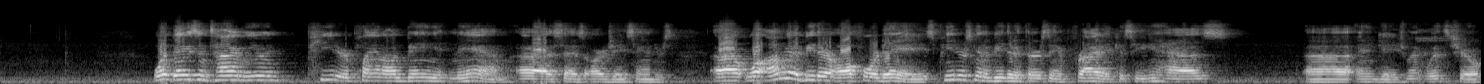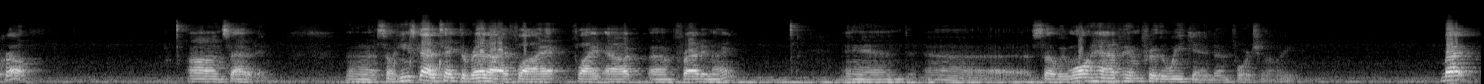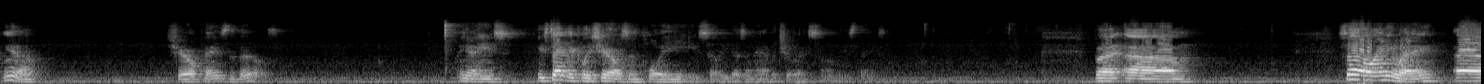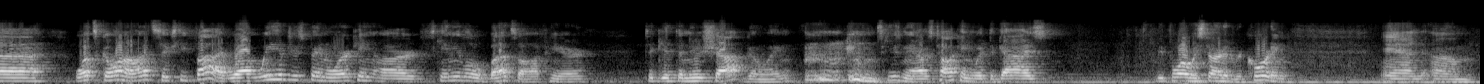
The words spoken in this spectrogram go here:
What days and time you and Peter plan on being at NAMM? uh, says RJ Sanders. Uh, well, I'm going to be there all four days. Peter's going to be there Thursday and Friday because he has uh, an engagement with Sheryl Crow on Saturday. Uh, so he's got to take the red eye flight flight out um, Friday night, and uh, so we won't have him for the weekend, unfortunately. But you know, Sheryl pays the bills. You know, he's he's technically Sheryl's employee, so he doesn't have a choice on these things. But um, so anyway. Uh, what's going on at 65? Well, we have just been working our skinny little butts off here to get the new shop going. Excuse me, I was talking with the guys before we started recording and um,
